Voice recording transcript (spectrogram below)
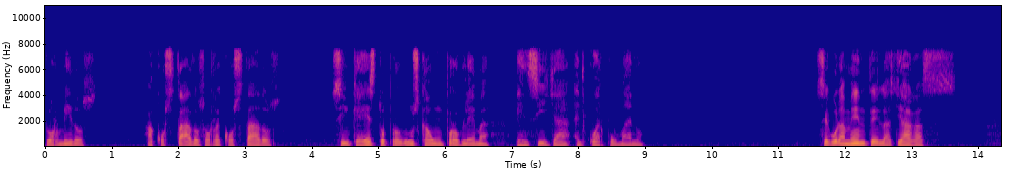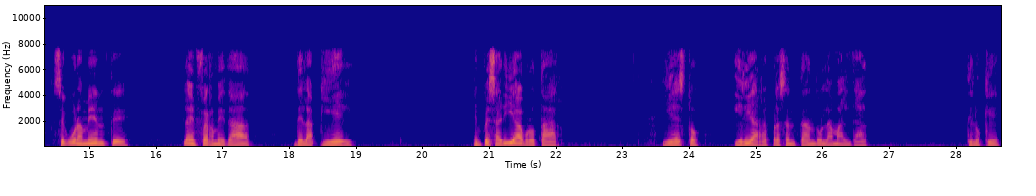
dormidos, acostados o recostados, sin que esto produzca un problema en sí ya el cuerpo humano? Seguramente las llagas, seguramente la enfermedad de la piel empezaría a brotar y esto iría representando la maldad de lo que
